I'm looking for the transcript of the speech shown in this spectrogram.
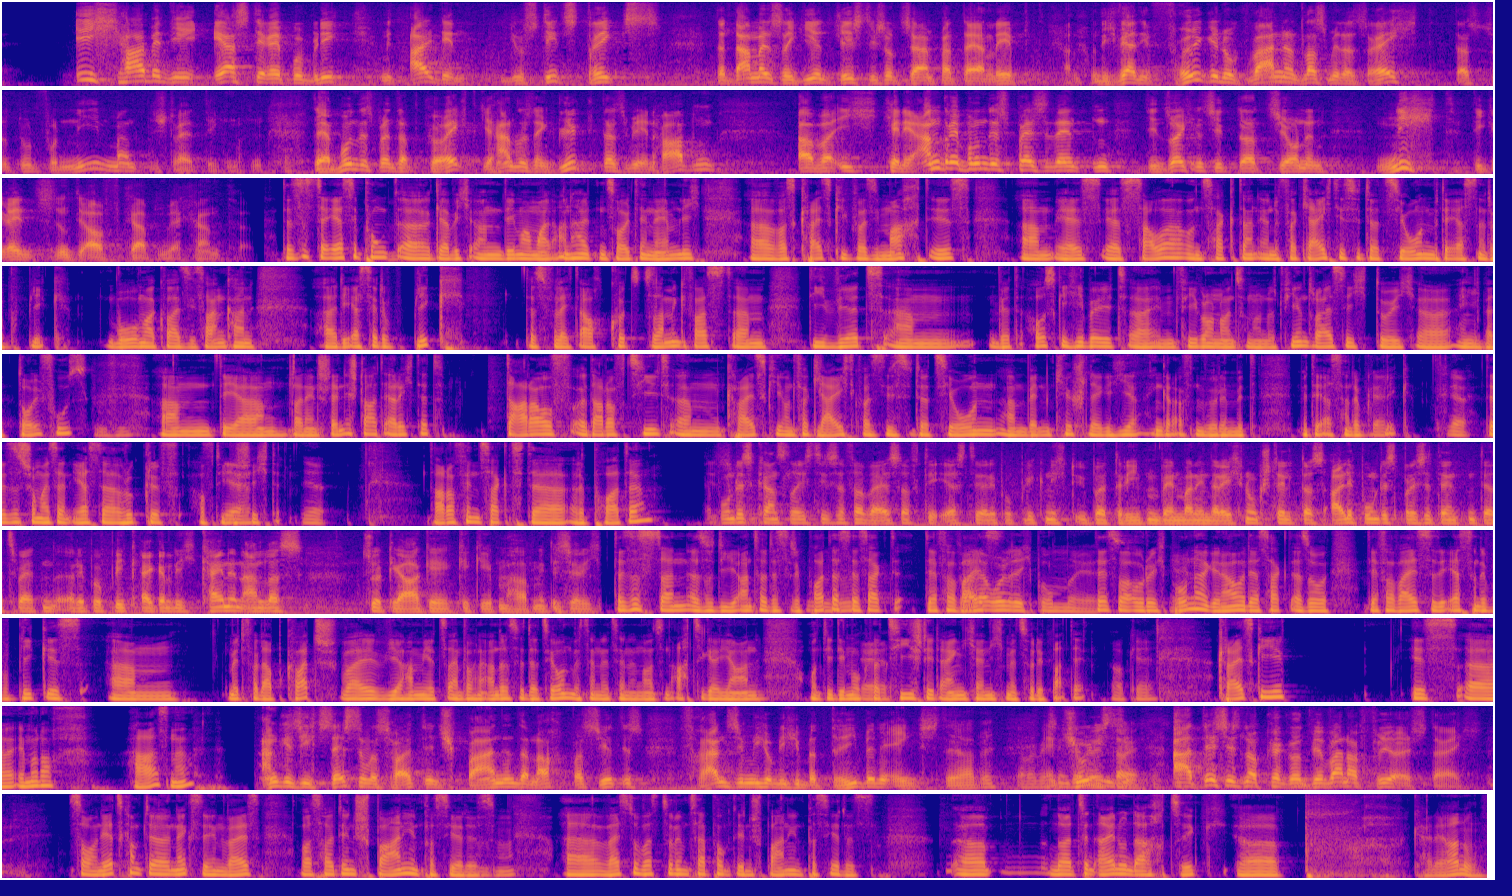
Ich habe die Erste Republik mit all den Justiztricks der damals regierenden Christlich-Sozialen Partei erlebt. Und ich werde früh genug warnen und lasse mir das Recht, das zu tun, von niemandem streitig machen. Der Herr Bundespräsident hat korrekt gehandelt. Es ist ein Glück, dass wir ihn haben. Aber ich kenne andere Bundespräsidenten, die in solchen Situationen nicht die Grenzen und die Aufgaben erkannt haben. Das ist der erste Punkt, äh, glaube ich, an dem man mal anhalten sollte, nämlich äh, was Kreisky quasi macht, ist, ähm, er ist, er ist sauer und sagt dann, er vergleicht die Situation mit der Ersten Republik, wo man quasi sagen kann, äh, die Erste Republik, das vielleicht auch kurz zusammengefasst, ähm, die wird, ähm, wird ausgehebelt äh, im Februar 1934 durch äh, Engelbert Dollfuß, ähm, der dann den Ständestaat errichtet. Darauf, darauf zielt Kreisky und vergleicht quasi die Situation, wenn Kirchschläger hier eingreifen würde mit, mit der Ersten Republik. Ja. Das ist schon mal sein erster Rückgriff auf die Ja. Geschichte. Ja. Daraufhin sagt der Reporter, Herr Bundeskanzler, ist dieser Verweis auf die Erste Republik nicht übertrieben, wenn man in Rechnung stellt, dass alle Bundespräsidenten der Zweiten Republik eigentlich keinen Anlass zur Klage gegeben haben in diese Richtung? das ist dann also die Antwort des Reporters, der sagt, der War Verweis, der Ulrich Brunner jetzt. das war Ulrich Brunner, genau, der sagt also, der Verweis zur Ersten Republik ist ähm, mit Verlaub Quatsch, weil wir haben jetzt einfach eine andere Situation, wir sind jetzt in den 1980er Jahren und die Demokratie steht eigentlich ja nicht mehr zur Debatte. okay. Kreisky ist äh, immer noch Haas, ne? Angesichts dessen, was heute in Spanien danach passiert ist, fragen Sie mich, ob ich übertriebene Ängste habe. Entschuldigen Sie. Ah, das ist noch kein Grund. Wir waren auch früher Österreich. So, und jetzt kommt der nächste Hinweis, was heute in Spanien passiert ist. Äh, weißt du, was zu dem Zeitpunkt in Spanien passiert ist? Äh, 1981, äh, pff, keine Ahnung.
